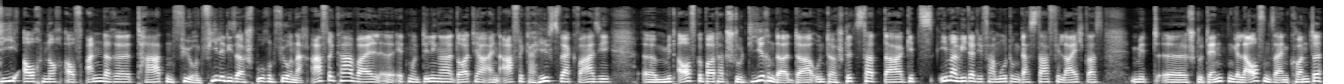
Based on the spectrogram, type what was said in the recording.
die auch noch auf andere Taten führen. Viele dieser Spuren führen nach Afrika, weil äh, Edmund Dillinger dort ja ein Afrika-Hilfswerk quasi äh, mit aufgebaut hat, Studierende da unterstützt hat. Da gibt's immer wieder die Vermutung, dass da vielleicht was mit äh, Studenten gelaufen sein konnte.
